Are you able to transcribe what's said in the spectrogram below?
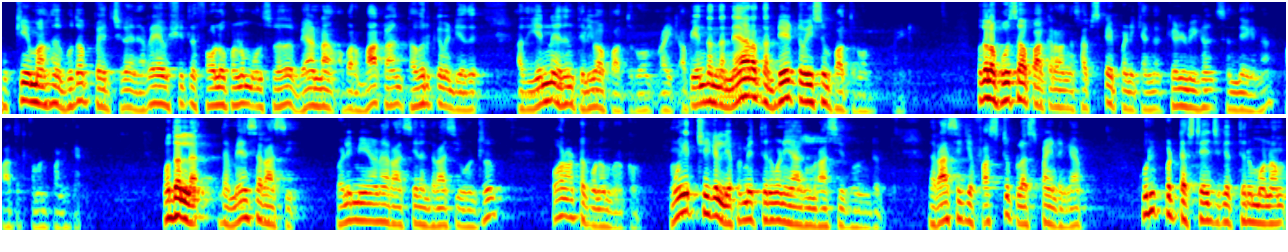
முக்கியமாக புத பயிற்சியில் நிறைய விஷயத்தை ஃபாலோ பண்ணணும். ஒரு சிலதை வேண்டாம். அப்புறம் பார்க்கலான்னு தவிர்க்க வேண்டியது. அது என்ன எதுன்னு தெளிவாக பார்த்துருவோம். ரைட் அப்போ எந்தெந்த நேரத்தை டேட் வைஸும் பார்த்துருவோம். ரைட் முதல்ல புதுசாக பார்க்குறவங்க சப்ஸ்கிரைப் பண்ணிக்கங்க. கேள்விகள் சந்தேகம்னா பார்த்துட்டு கமெண்ட் பண்ணுங்கள் முதல்ல இந்த மேச ராசி வலிமையான ராசியில் இந்த ராசி ஒன்று போராட்ட குணம் இருக்கும். முயற்சிகள் எப்பவுமே திருமணியாகும் ராசி இது உண்டு. இந்த ராசிக்கு ஃபஸ்ட்டு ப்ளஸ் பாயிண்ட்டுங்க குறிப்பிட்ட ஸ்டேஜுக்கு திருமணம்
